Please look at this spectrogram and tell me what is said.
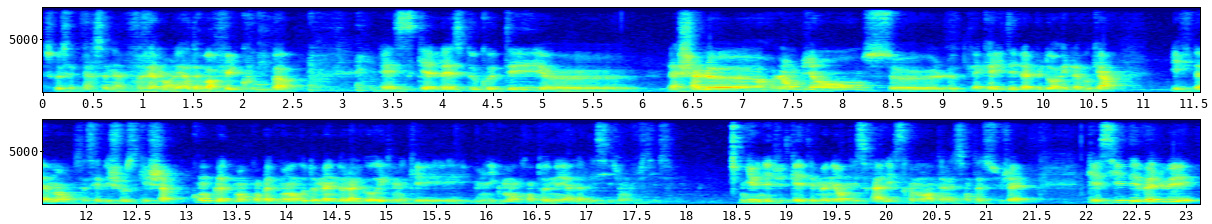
Est-ce que cette personne a vraiment l'air d'avoir fait le coup ou pas? Est-ce qu'elle laisse de côté euh, la chaleur, l'ambiance, euh, la qualité de la plaidoirie de l'avocat? Évidemment, ça c'est des choses qui échappent complètement, complètement au domaine de l'algorithme qui est uniquement cantonné à la décision de justice. Il y a une étude qui a été menée en Israël extrêmement intéressante à ce sujet, qui a essayé d'évaluer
